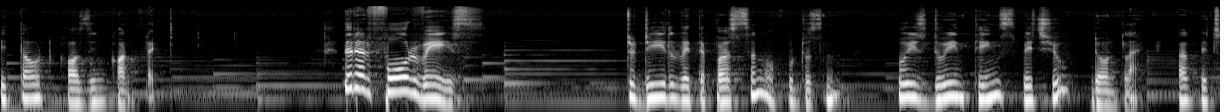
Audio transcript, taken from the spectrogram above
without causing conflict? There are four ways to deal with a person who doesn't who is doing things which you don't like. Or which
